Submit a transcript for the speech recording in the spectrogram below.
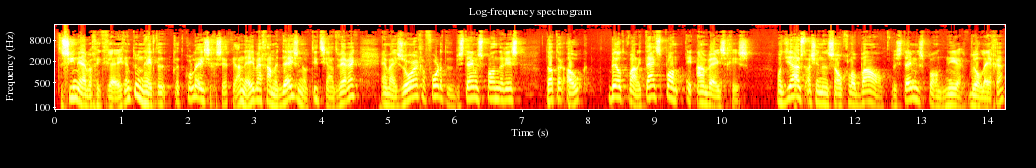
te zien hebben gekregen. En toen heeft het college gezegd, ja nee, wij gaan met deze notitie aan het werk. En wij zorgen, voordat het bestemmingsplan er is, dat er ook beeldkwaliteitsplan aanwezig is. Want juist als je een zo'n globaal bestemmingsplan neer wil leggen,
